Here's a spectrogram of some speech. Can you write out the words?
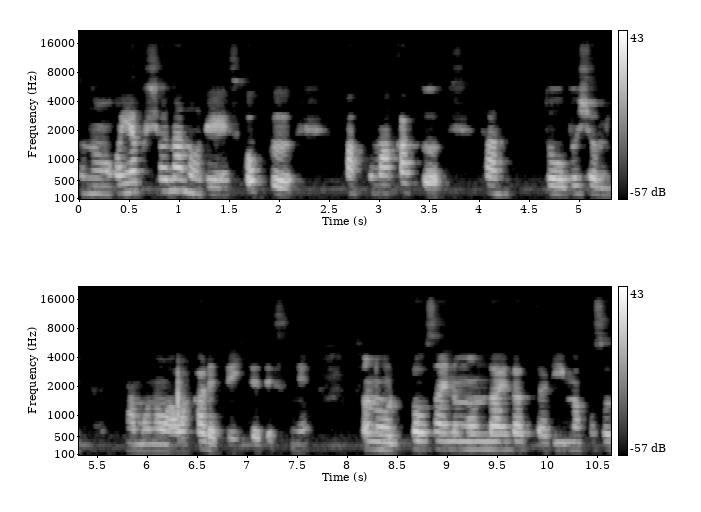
その、お役所なので、すごく、まあ、細かく担当部署みたいなものは分かれていてですね、その、労災の問題だったり、まあ、子育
